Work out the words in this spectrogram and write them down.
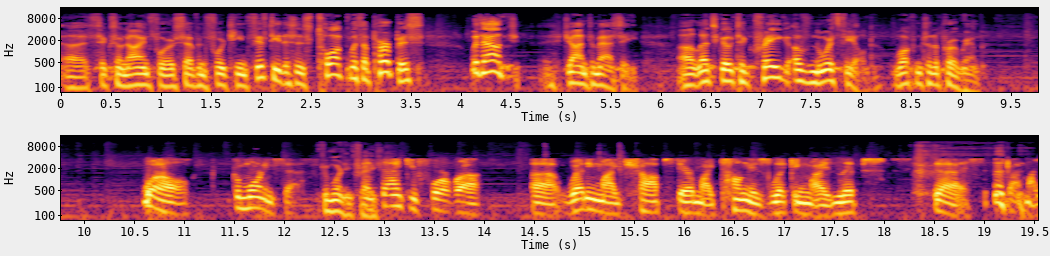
uh, 609 407 1450. This is Talk with a Purpose without John DeMasi. Uh, let's go to Craig of Northfield. Welcome to the program. Well, good morning, Seth. Good morning, Craig. And thank you for uh, uh, wetting my chops there. My tongue is licking my lips. Yeah, got my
